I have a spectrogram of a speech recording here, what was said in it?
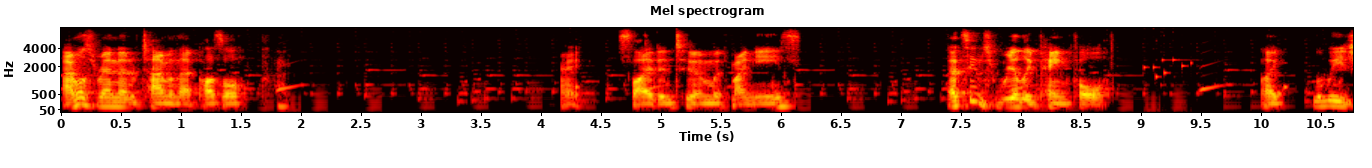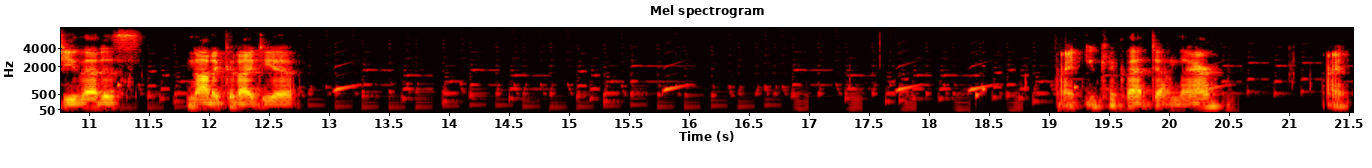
I almost ran out of time on that puzzle. Alright, slide into him with my knees. That seems really painful. Like, Luigi, that is not a good idea. Alright, you kick that down there. Alright,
